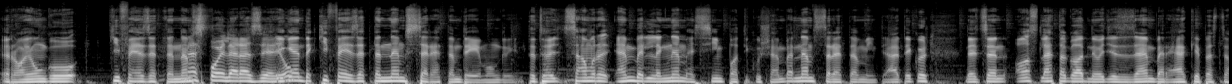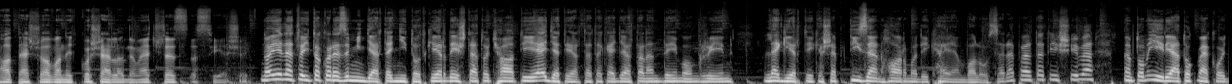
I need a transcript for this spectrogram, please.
rajongó, kifejezetten nem... Ne spoilerezzél, jó? Igen, de kifejezetten nem szeretem Draymond Green. Tehát, hogy számomra emberileg nem egy szimpatikus ember, nem szeretem, mint játékos, de egyszerűen azt letagadni, hogy ez az ember elképesztő hatással van egy kosárlabda meccsre, ez, az hülyeség. Na, illetve itt akkor ez mindjárt egy nyitott kérdés, tehát hogyha ti egyetértetek egyáltalán Damon Green legértékesebb 13. helyen való szerepeltetésével, nem tudom, írjátok meg, hogy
